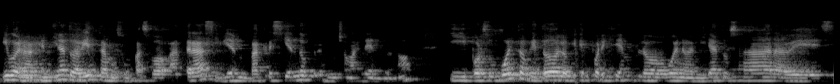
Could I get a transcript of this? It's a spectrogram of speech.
y bueno, Argentina todavía estamos un paso atrás, si bien va creciendo, pero es mucho más lento, ¿no? Y por supuesto que todo lo que es, por ejemplo, bueno, Emiratos Árabes,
